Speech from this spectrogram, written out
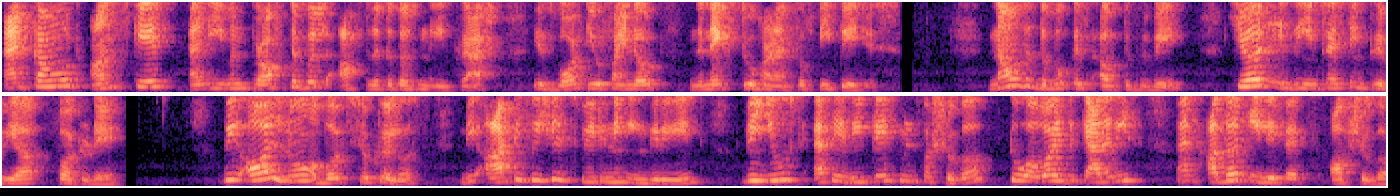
and come out unscathed and even profitable after the 2008 crash is what you find out in the next 250 pages. Now that the book is out of the way, here is the interesting trivia for today. We all know about sucralose, the artificial sweetening ingredient we use as a replacement for sugar to avoid the calories and other ill effects of sugar.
